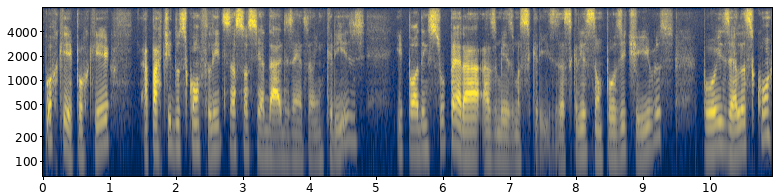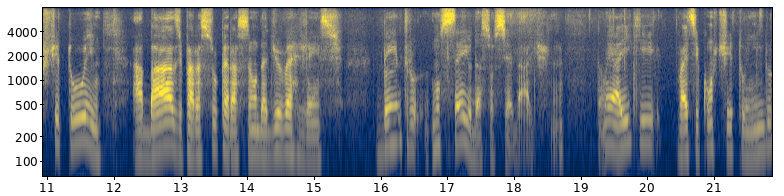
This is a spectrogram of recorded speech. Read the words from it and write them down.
Por quê? Porque a partir dos conflitos as sociedades entram em crise e podem superar as mesmas crises. As crises são positivas, pois elas constituem a base para a superação da divergência dentro, no seio da sociedade. Né? Então é aí que vai se constituindo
